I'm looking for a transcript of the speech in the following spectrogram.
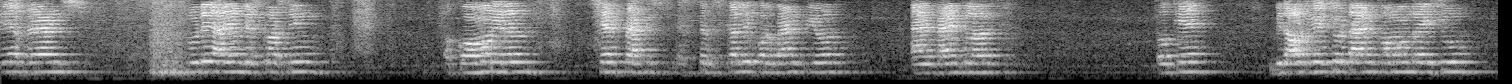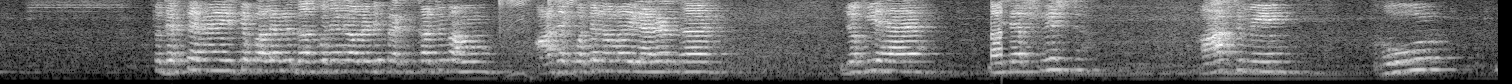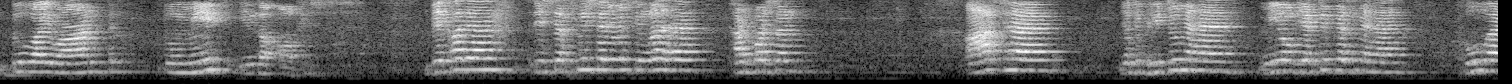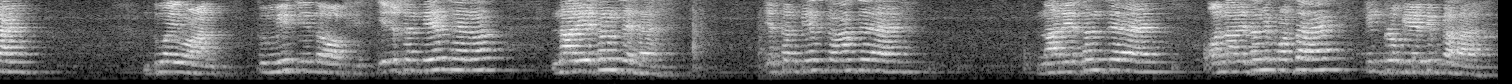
Dear friends, today I am discussing a common error set practice specifically for bank PO and bank clerk. Okay, without waste your time, come on the issue. तो देखते हैं इसके पहले हमने 10 question का already practice कर चुका हूँ आज एक क्वेश्चन नंबर इलेवेंथ है जो कि है receptionist asked me who do I want to meet in the office? देखा जाए रिसेप्शनिस्ट है जो कि सिंगुलर है थर्ड पर्सन आर्ट है, जो कि V2 में है मी ऑब्जेक्टिव केस में है हु है do I want to meet in the office ये जो सेंटेंस है ना नारेशन से है। ये सेंटेंस कहाँ से है? नारेशन से है। और नारेशन में कौन सा है? इंट्रोगेटिव का है।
